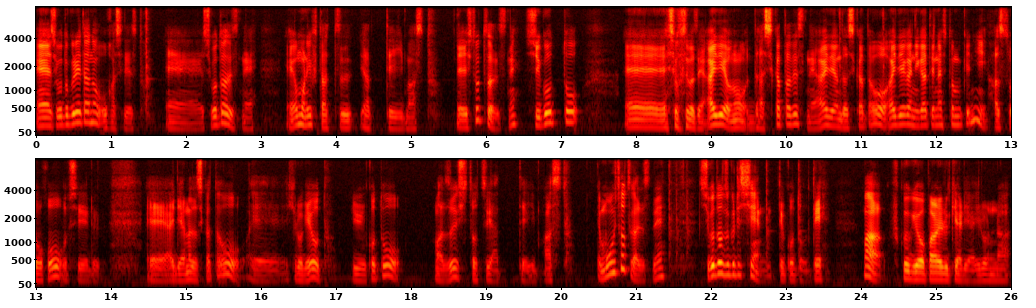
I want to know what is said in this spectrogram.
えー仕事クリエイターの大橋ですと、えー仕事はですね主に2つやっていますと。で1つはですね仕事えー、すいませんアイデアの出し方ですねアイデアの出し方をアイデアが苦手な人向けに発想法を教える、えー、アイデアの出し方を、えー、広げようということをまず一つやっていますと。でもう一つがですね仕事作り支援ということでまあ副業パラレルキャリアいろんな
